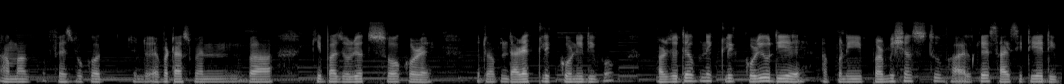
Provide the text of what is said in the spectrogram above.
আমাক ফেচবুকত যোনটো এডভাৰটাইজমেণ্ট বা কিবা জৰিয়ত শ্ব' কৰে সেইটো আপুনি ডাইৰেক্ট ক্লিক কৰি নিদিব আৰু যদি আপুনি ক্লিক কৰিও দিয়ে আপুনি পাৰ্মিশ্যনছটো ভালকৈ চাই চিতিয়ে দিব।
